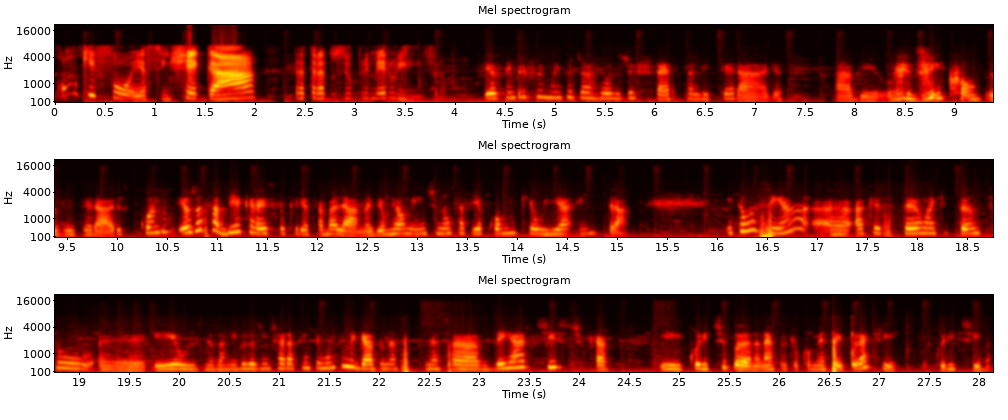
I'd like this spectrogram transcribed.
Como que foi, assim, chegar para traduzir o primeiro livro? Eu sempre fui muito de arroz de festa literária, sabe? De encontros literários. Quando eu já sabia que era isso que eu queria trabalhar, mas eu realmente não sabia como que eu ia entrar. Então, assim, a, a questão é que tanto é, eu e os meus amigos, a gente era sempre muito ligado nessa, nessa veia artística e curitibana, né? Porque eu comecei por aqui, por Curitiba.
